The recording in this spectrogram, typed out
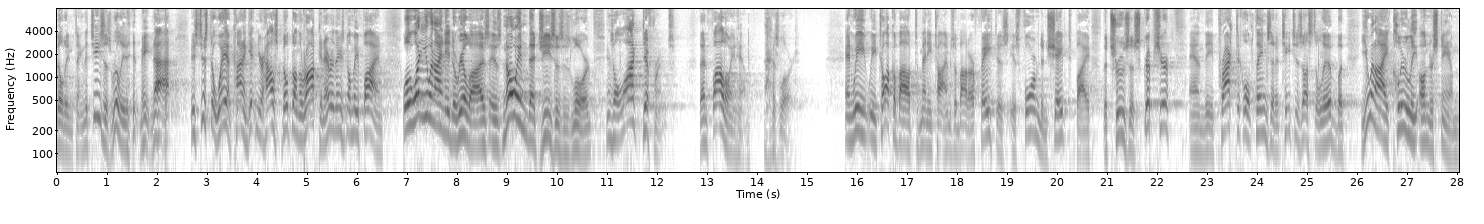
building thing that Jesus really didn't mean that. It's just a way of kind of getting your house built on the rock and everything's going to be fine. Well, what you and I need to realize is knowing that Jesus is Lord is a lot different than following him as Lord. And we, we talk about many times about our faith is, is formed and shaped by the truths of Scripture and the practical things that it teaches us to live. But you and I clearly understand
